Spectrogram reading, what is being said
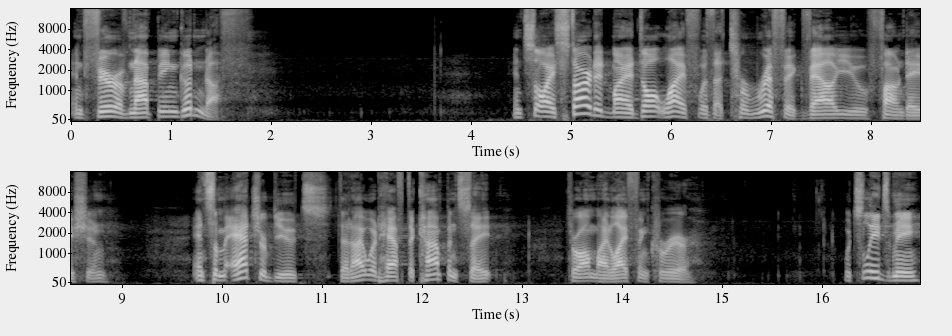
and fear of not being good enough. And so I started my adult life with a terrific value foundation and some attributes that I would have to compensate throughout my life and career. Which leads me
